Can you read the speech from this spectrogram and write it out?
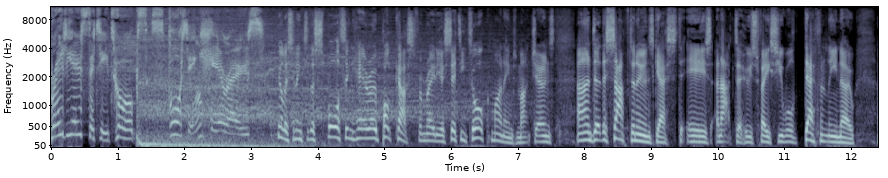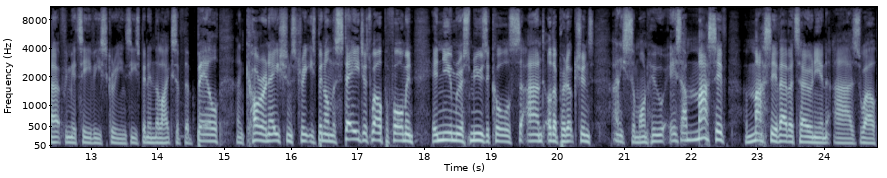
Radio City Talks Sporting Heroes. You're listening to the Sporting Hero podcast from Radio City Talk. My name's Matt Jones, and uh, this afternoon's guest is an actor whose face you will definitely know uh, from your TV screens. He's been in the likes of The Bill and Coronation Street. He's been on the stage as well, performing in numerous musicals and other productions, and he's someone who is a massive, massive Evertonian as well.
